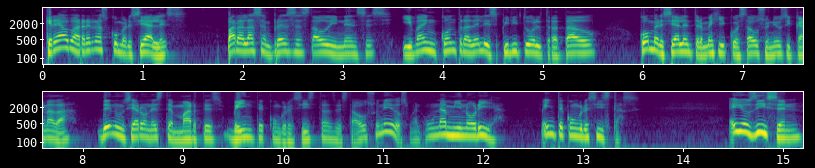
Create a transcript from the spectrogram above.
crea barreras comerciales para las empresas estadounidenses y va en contra del espíritu del tratado comercial entre México, Estados Unidos y Canadá, denunciaron este martes 20 congresistas de Estados Unidos, bueno, una minoría, 20 congresistas. Ellos dicen,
